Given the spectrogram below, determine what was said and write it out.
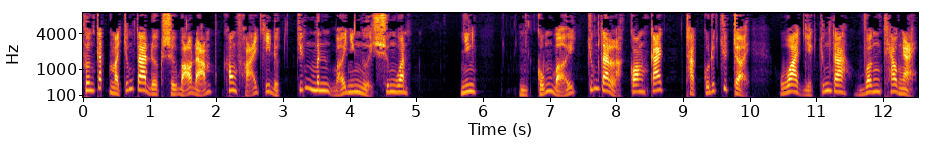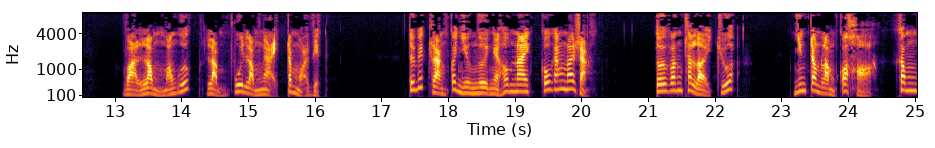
Phương cách mà chúng ta được sự bảo đảm không phải chỉ được chứng minh bởi những người xung quanh, nhưng cũng bởi chúng ta là con cái thật của Đức Chúa Trời qua việc chúng ta vâng theo Ngài và lòng mong ước làm vui lòng Ngài trong mọi việc. Tôi biết rằng có nhiều người ngày hôm nay cố gắng nói rằng, tôi vâng theo lời Chúa, nhưng trong lòng của họ không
